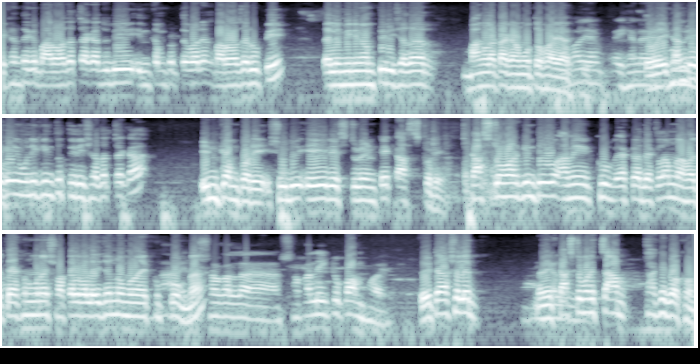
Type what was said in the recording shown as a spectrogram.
এখান থেকে বারো হাজার টাকা যদি ইনকাম করতে পারেন বারো হাজার রুপি তাহলে মিনিমাম তিরিশ হাজার বাংলা টাকার মতো হয় আর এখানে তো এখান থেকেই উনি কিন্তু তিরিশ হাজার টাকা ইনকাম করে শুধু এই রেস্টুরেন্টে কাজ করে। কাস্টমার কিন্তু আমি খুব একটা দেখলাম না হয়তো এখন মনে হয় সকালবেলা এই জন্য মনে হয় খুব কম না? সকাল সকালে একটু কম হয়। তো এটা আসলে মানে কাস্টমারের চাপ থাকে কখন?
